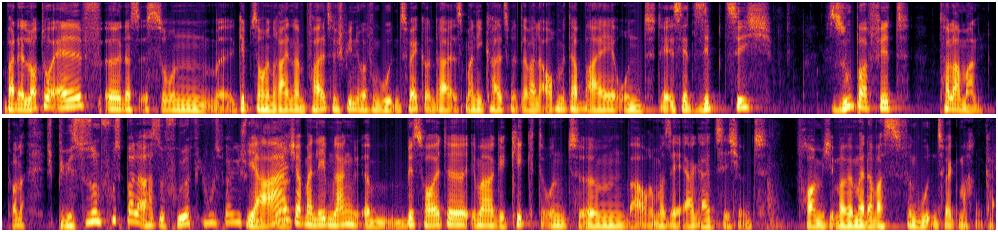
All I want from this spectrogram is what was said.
bei der Lotto 11, äh, das ist so ein, äh, gibt's noch in Rheinland-Pfalz, wir spielen immer für einen guten Zweck und da ist Manny Kals mittlerweile auch mit dabei und der ist jetzt 70, super fit, toller Mann. Toller. Bist du so ein Fußballer? Hast du früher viel Fußball gespielt? Ja, ja. ich habe mein Leben lang äh, bis heute immer gekickt und ähm, war auch immer sehr ehrgeizig und freue mich immer, wenn man da was für einen guten Zweck machen kann.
